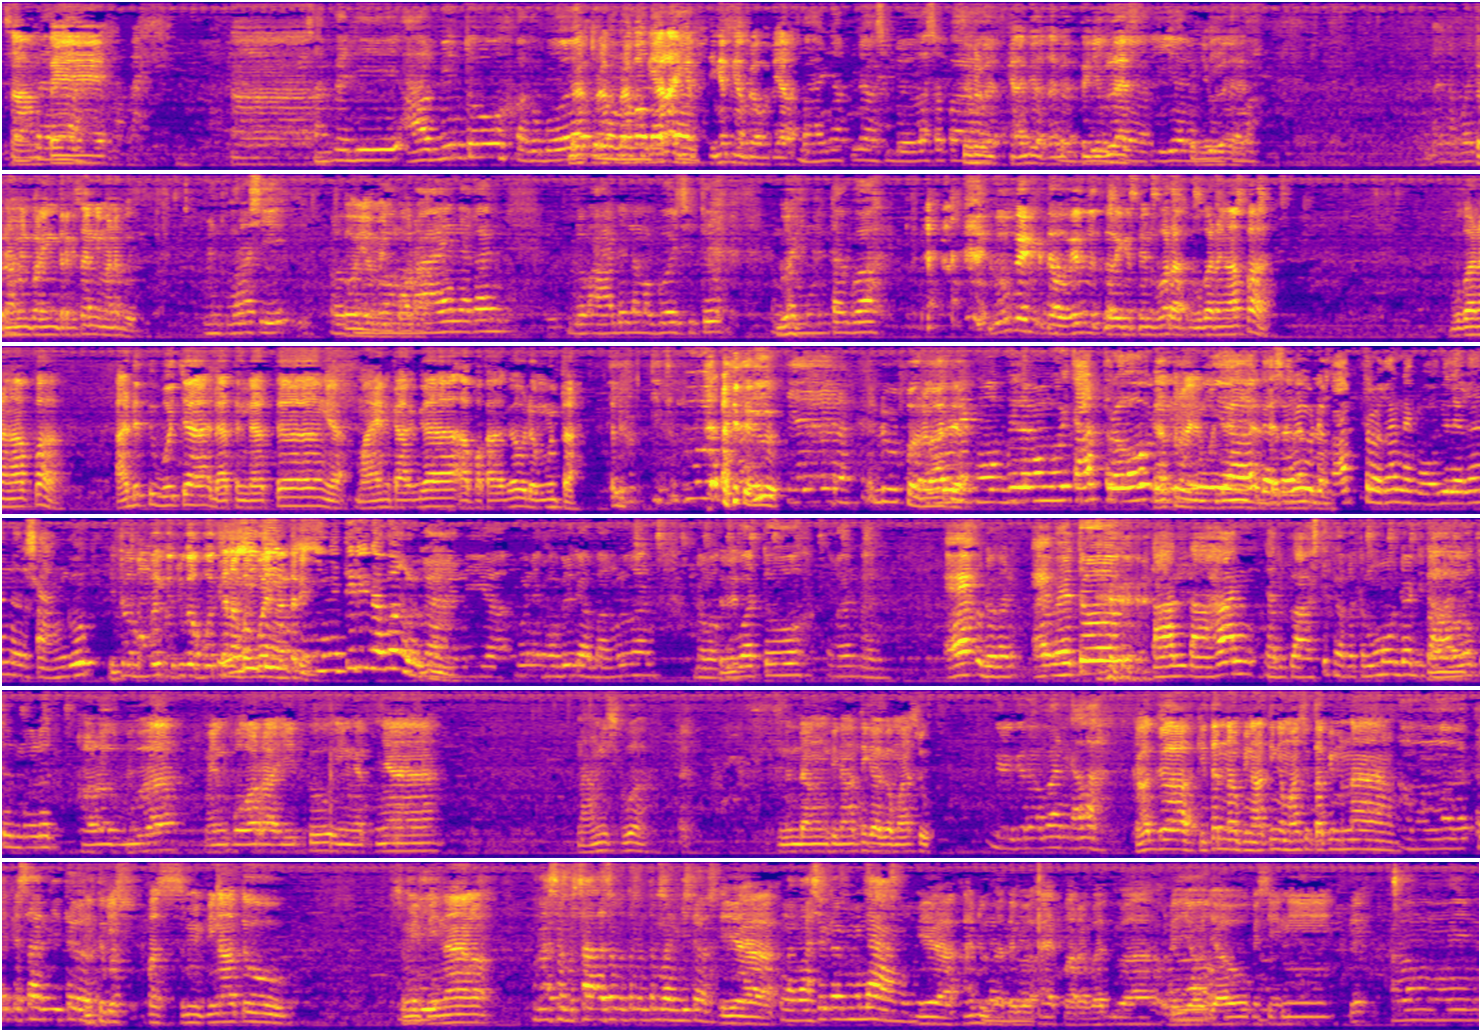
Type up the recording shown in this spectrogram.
Sampai sampai di Albin tuh kagak boleh berapa, tuh berapa, berapa piala ingat ingat nggak berapa piala? banyak dah 11 apa Sebelas kagak kagak lebih tujuh belas. iya lebih itu 17. mah banyak banget dah. Turnamen paling terkesan di mana bu? Menpora sih Oh, iya, Menpora. main ya kan belum ada nama gue di situ Gue- muntah gue gue pengen ketawa banget kalau inget Menpora bukan yang apa bukan yang apa ada tuh bocah dateng dateng ya main kagak apa kagak udah muntah. Aduh. Itu gue Itu lu. Iya. aduh parah banget ya. naik mobil emang gue katro Katro ya, ini badannya. ya. dasarnya udah katro kan naik mobil ya kan harus sanggup. Itu abang gue ikut juga buat kan abang gue yang nganterin. Ini ngetirin abang lu kan? Hmm. iya gue naik mobil di abang lu kan. Udah kuat tuh kan kan eh udah kan eh tuh tahan-tahan nyari plastik nggak ketemu udah ditahan Oh. tuh mulut Kalau gua Menpora itu ingetnya nangis gua. Nendang penalti kagak masuk. gara-gara apaan kalah Kagak, kita nendang penalti nggak masuk tapi menang. Oh, terkesan gitu Itu pas pas semifinal tuh. Semifinal. Merasa bersalah sama teman-teman gitu. Iya. nggak masuk tapi menang. Iya, aduh kata gua, eh parah banget gua. Udah jauh-jauh ke sini. kalau ngomongin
